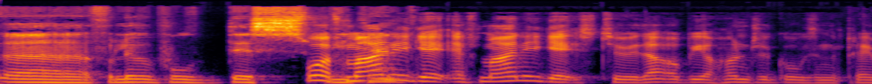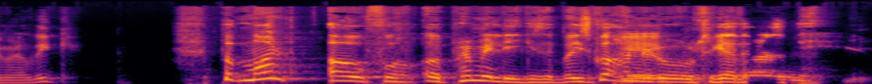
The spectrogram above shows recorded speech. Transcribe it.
uh, for Liverpool this. Well, if Mane get if Mane gets two, that'll be 100 goals in the Premier League. But Man, oh, for uh, Premier League is it? But he's got 100 yeah. altogether, hasn't he?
